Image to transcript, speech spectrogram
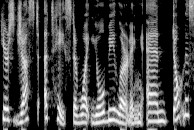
Here's just a taste of what you'll be learning and don't miss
